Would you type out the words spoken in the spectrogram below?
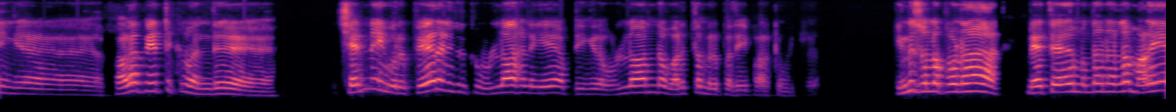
இங்க பல பேத்துக்கு வந்து சென்னை ஒரு பேரழிவிற்கு உள்ளாகலையே அப்படிங்கிற உள்ளார்ந்த வருத்தம் இருப்பதை பார்க்க முடியும் இன்னும் சொல்ல போனா நேத்து முந்தா நாள்லாம் மழையே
